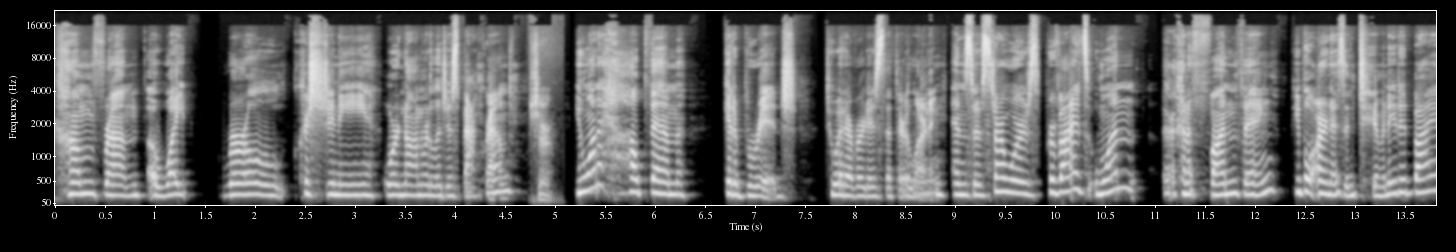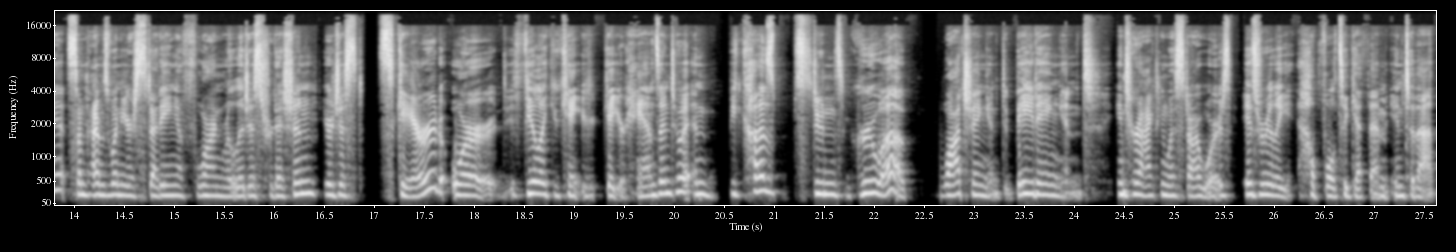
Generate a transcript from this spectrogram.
come from a white, rural, Christiany, or non religious background. Sure. You want to help them get a bridge to whatever it is that they're learning. And so Star Wars provides one a kind of fun thing. People aren't as intimidated by it. Sometimes when you're studying a foreign religious tradition, you're just scared or feel like you can't get your hands into it. And because students grew up watching and debating and interacting with Star Wars, it's really helpful to get them into that.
